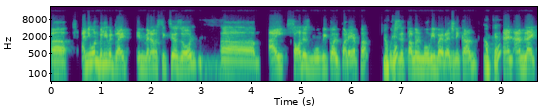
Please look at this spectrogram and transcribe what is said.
Uh, and you won't believe it, right? In when I was six years old, um I saw this movie called Padayappa, which is a Tamil movie by Rajnikant, Okay. and I'm like,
